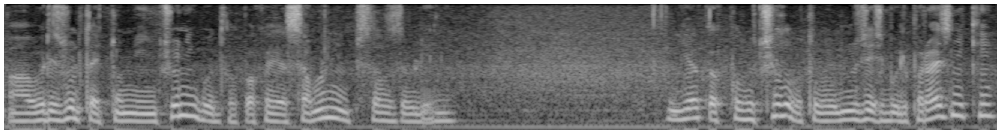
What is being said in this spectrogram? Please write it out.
А в результате он мне ничего не выдал, пока я сама не написала заявление. Я как получила, вот, ну, здесь были праздники.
